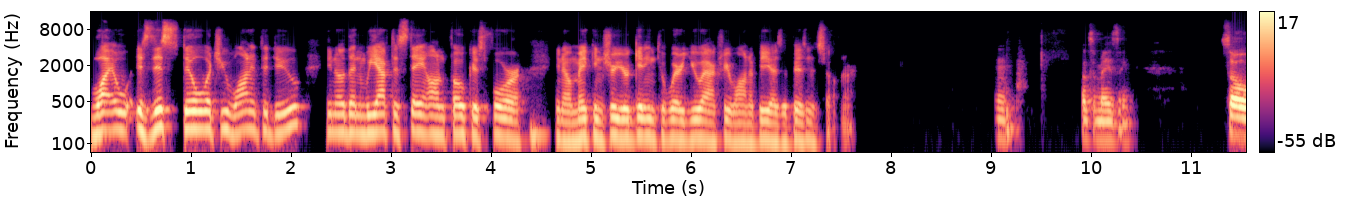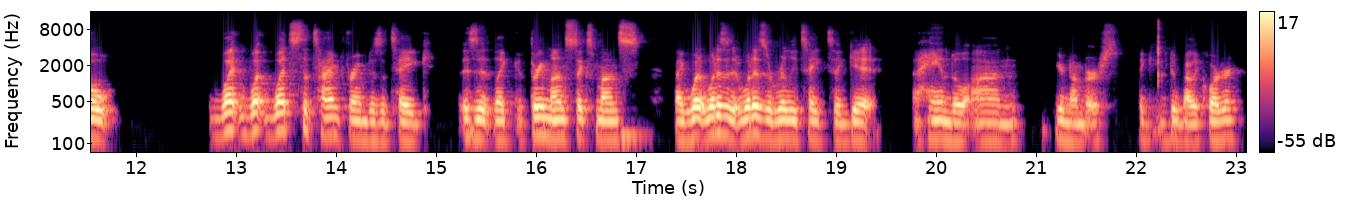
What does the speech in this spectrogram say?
why is this still what you wanted to do? You know, then we have to stay on focus for, you know, making sure you're getting to where you actually want to be as a business owner. Hmm. That's amazing. So what what what's the time frame does it take? Is it like 3 months, 6 months? Like what what does it what does it really take to get a handle on your numbers? Like you do it by the quarter?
